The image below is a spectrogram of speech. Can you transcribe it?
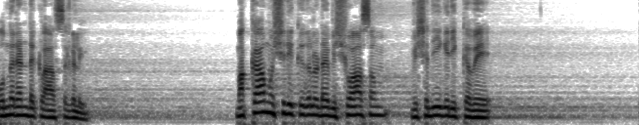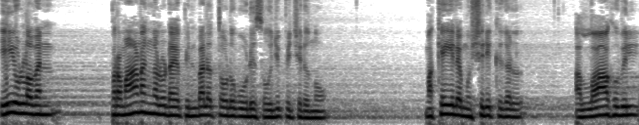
ഒന്ന് രണ്ട് ക്ലാസ്സുകളിൽ മക്കാ മുഷരിക്കുകളുടെ വിശ്വാസം വിശദീകരിക്കവേ ഈയുള്ളവൻ പ്രമാണങ്ങളുടെ പിൻബലത്തോടുകൂടി സൂചിപ്പിച്ചിരുന്നു മക്കയിലെ മുഷരിക്കുകൾ അള്ളാഹുവിൽ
